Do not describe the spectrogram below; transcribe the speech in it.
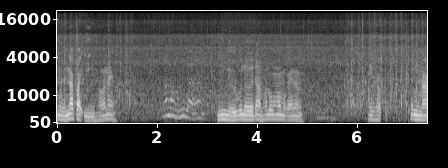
นี่เป็นหน้าปลาอิงเขาแน่น้ำมันมันไม่เลยนี่เหนือ bu nơi ด้านเขาลงมาเมื่อไงนั่นนี่ครับ ทุ่งนา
